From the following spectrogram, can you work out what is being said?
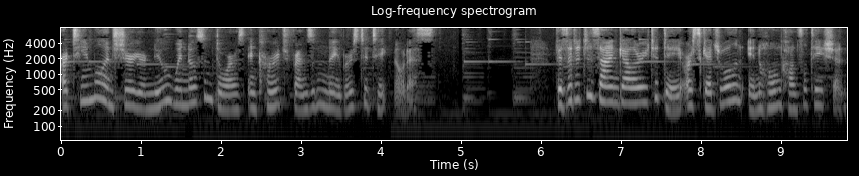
our team will ensure your new windows and doors encourage friends and neighbors to take notice. Visit a design gallery today or schedule an in home consultation.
